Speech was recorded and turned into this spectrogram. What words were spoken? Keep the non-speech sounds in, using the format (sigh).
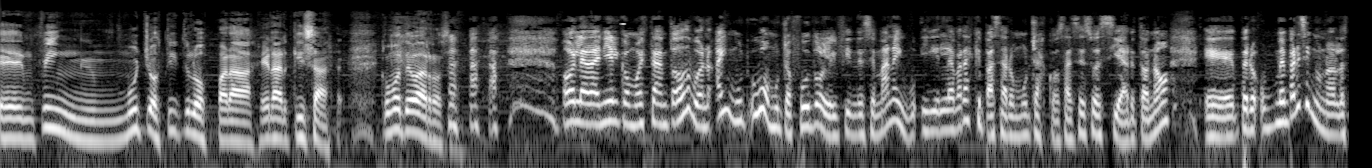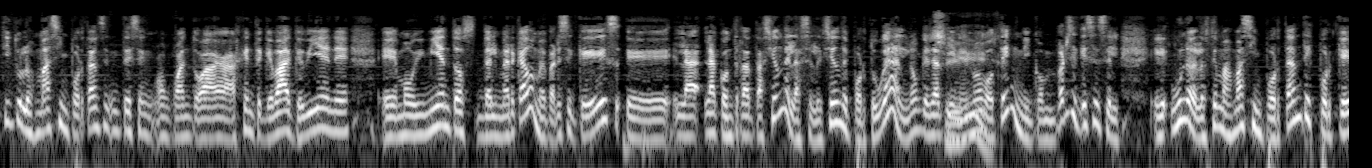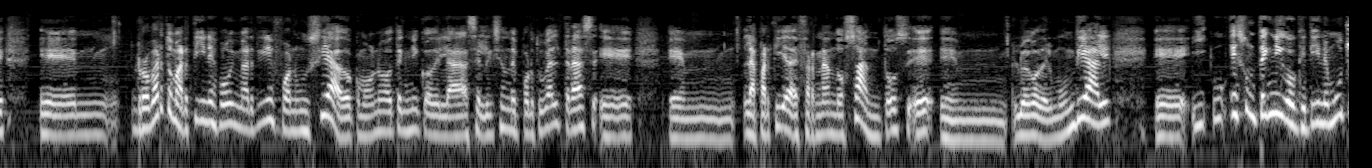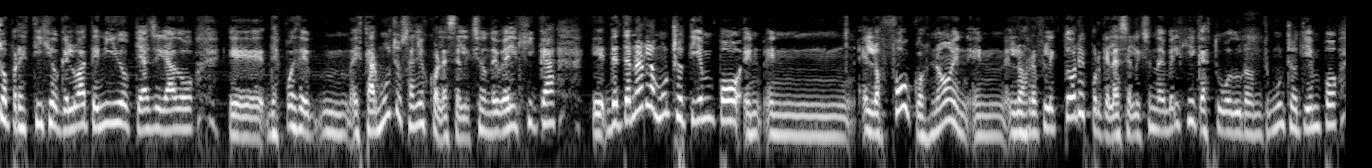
En fin, muchos títulos para jerarquizar. ¿Cómo te va, Rosa? (laughs) Hola Daniel, ¿cómo están todos? Bueno, hay hubo mucho fútbol el fin de semana y, y la verdad es que pasaron muchas cosas, eso es cierto, ¿no? Eh, pero me parece que uno de los títulos más importantes en, en cuanto a gente que va, que viene, eh, movimientos del mercado, me parece que es eh, la, la contratación de la selección de Portugal, ¿no? Que ya Sí. tiene nuevo técnico. Me parece que ese es el eh, uno de los temas más importantes porque Roberto Martínez, Bobby Martínez, fue anunciado como nuevo técnico de la selección de Portugal tras eh, em, la partida de Fernando Santos eh, em, luego del Mundial. Eh, y es un técnico que tiene mucho prestigio, que lo ha tenido, que ha llegado después de mm, estar muchos años con la selección de Bélgica, de tenerla mucho tiempo en, los focos, ¿no? En, los reflectores, porque la selección de Bélgica estuvo durante mucho tiempo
